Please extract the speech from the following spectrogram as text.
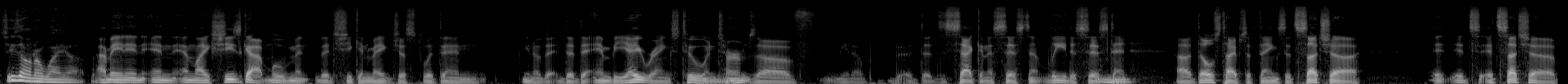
she's on her way up. I mean, and, and and like she's got movement that she can make just within you know the the, the NBA ranks too in terms of you know the, the second assistant, lead assistant, uh, those types of things. It's such a it, it's it's such a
